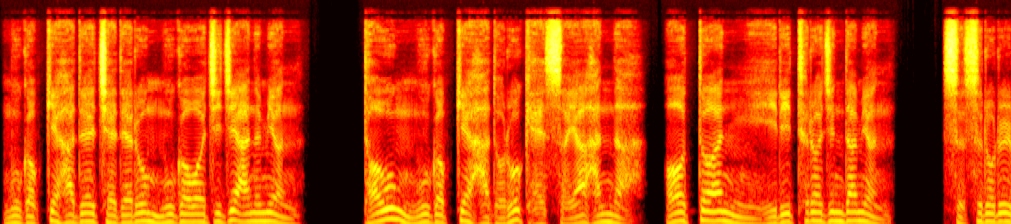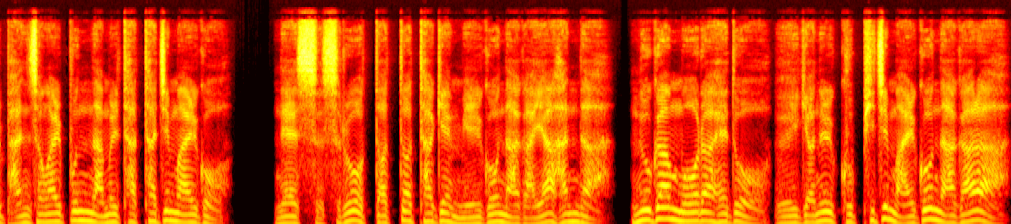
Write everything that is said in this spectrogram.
무겁게 하되 제대로 무거워지지 않으면 더욱 무겁게 하도록 애써야 한다. 어떠한 일이 틀어진다면 스스로를 반성할 뿐 남을 탓하지 말고 내 스스로 떳떳하게 밀고 나가야 한다. 누가 뭐라 해도 의견을 굽히지 말고 나가라.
